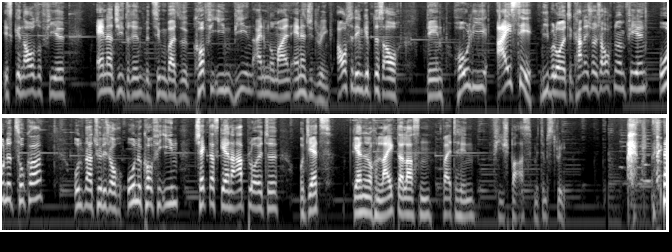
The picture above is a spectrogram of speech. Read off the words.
ist genauso viel Energy drin, beziehungsweise Koffein wie in einem normalen Energy Drink. Außerdem gibt es auch den Holy Eistee, liebe Leute, kann ich euch auch nur empfehlen, ohne Zucker und natürlich auch ohne Koffein. Checkt das gerne ab, Leute. Und jetzt gerne noch ein Like da lassen. Weiterhin viel Spaß mit dem Stream.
